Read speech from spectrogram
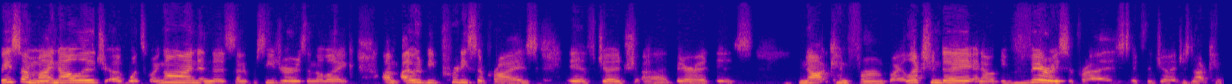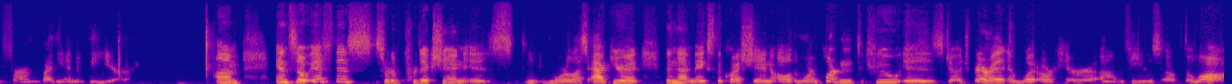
based on my knowledge of what's going on in the Senate procedures and the like, um, I would be pretty surprised if Judge uh, Barrett is not confirmed by election day, and I would be very surprised if the judge is not confirmed by the end of the year. Um, and so if this sort of prediction is more or less accurate, then that makes the question all the more important, who is Judge Barrett and what are her um, views of the law?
